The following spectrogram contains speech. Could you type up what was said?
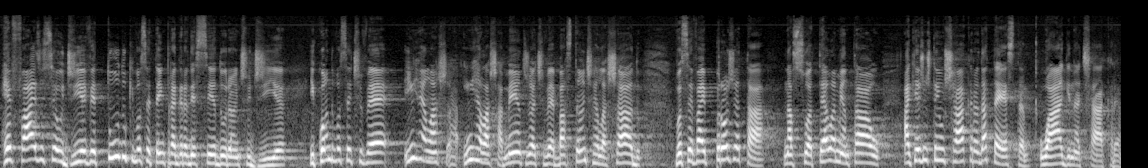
refaz o seu dia e vê tudo que você tem para agradecer durante o dia. E quando você estiver em, relaxa, em relaxamento, já estiver bastante relaxado, você vai projetar na sua tela mental. Aqui a gente tem o chakra da testa, o Agna Chakra.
